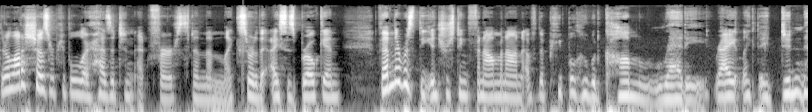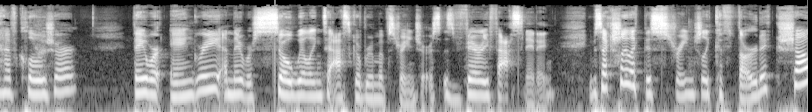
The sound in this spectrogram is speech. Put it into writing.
there are a lot of shows where people are hesitant at first and then like sort of the ice is broken. Then there was the interesting phenomenon of the people who would come ready right? Like they didn't have closure. They were angry and they were so willing to ask a room of strangers. Is very fascinating. It was actually like this strangely cathartic show.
